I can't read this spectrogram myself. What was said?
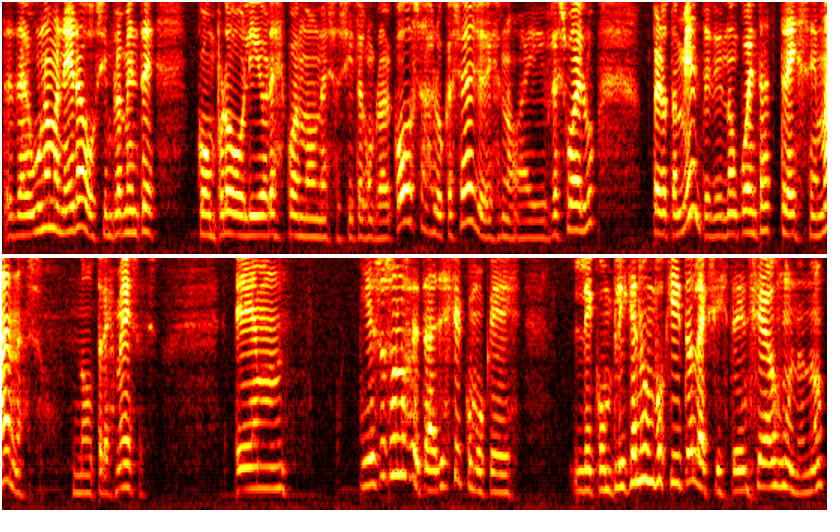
de alguna manera o simplemente compro libres cuando necesita comprar cosas, lo que sea. Yo dije, no, ahí resuelvo. Pero también teniendo en cuenta tres semanas, no tres meses. Em, y esos son los detalles que como que le complican un poquito la existencia a uno, ¿no?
